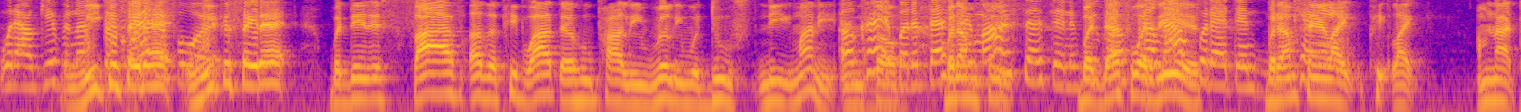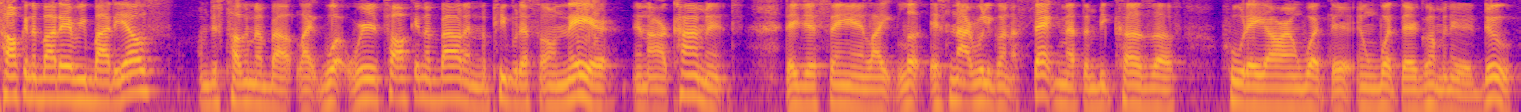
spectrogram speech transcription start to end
without giving us we the could say that. for We it. could say that. But then it's five other people out there who probably really would do need money. And Okay, so, but if that's but their I'm saying- mindset, then if but that's what sell out is. for that, then but I'm saying like like I'm not talking about everybody else. I'm just talking about like what we're talking about and the people that's on there in our comments. They're just saying like, look, it's not really going to affect nothing because of who they are and what they're and what they're coming here to do.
